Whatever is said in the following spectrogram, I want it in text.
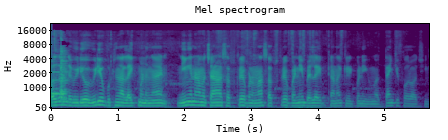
அவ்வளோதான் இந்த வீடியோ வீடியோ பிடிச்சிருந்தா லைக் பண்ணுங்கள் நீங்கள் நம்ம சேனல் சப்ஸ்கிரைப் பண்ணலாம் சப்ஸ்கிரைப் பண்ணி பெல் ஐக்கான கிளிக் பண்ணிக்கோங்க. தேங்க்யூ ஃபார் வாட்சிங்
